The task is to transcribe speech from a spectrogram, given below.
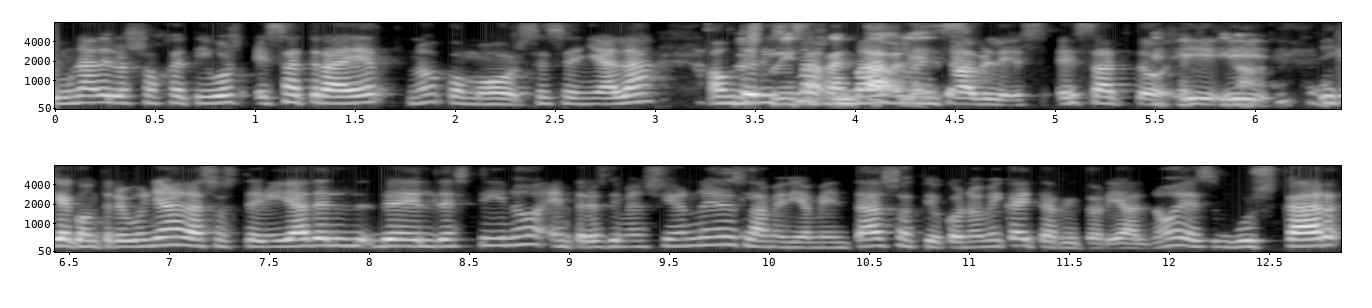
uno de los objetivos es atraer, ¿no? como se señala, a un turismo más rentables. Exacto. Y, que contribuya a la sostenibilidad del, destino en tres dimensiones, la medioambiental, socioeconómica y territorial. ¿no? Es buscar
